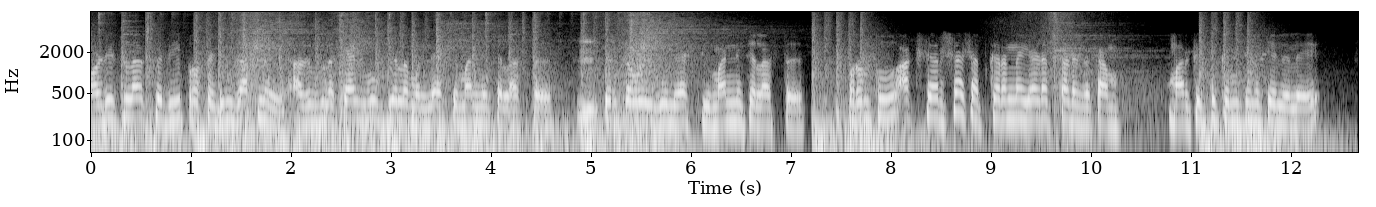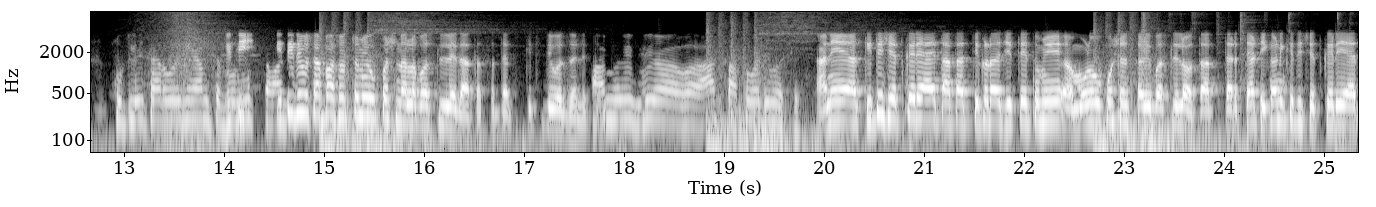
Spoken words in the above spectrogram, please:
ऑडिटला कधी प्रोसेडिंग जात नाही. आजूबाजूला कॅश बुक गेलं म्हणले असते मान्य केलं असतं. तीर्थवळी गेली असती मान्य केलं असतं. परंतु अक्षरशः शेतकऱ्यांना येड्यात काढायचं काम मार्केटची कमिटीने केलेलं आहे. कुठलीही कारवाई नाही आमच्या दोन किती किती दिवसापासून तुम्ही उपोषणाला बसलेले आता? सध्या किती दिवस झाले? आम्ही आज सातवा दिवस आहे. आणि किती शेतकरी आहेत आता तिकडं जिथे तुम्ही मूळ उपोषण स्थळी बसलेले होतात? तर त्या ठिकाणी किती शेतकरी आहेत?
